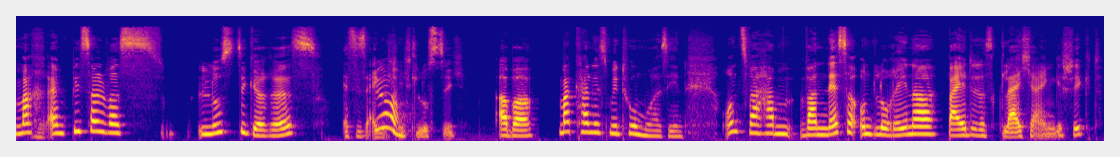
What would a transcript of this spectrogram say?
mache ein bisschen was Lustigeres. Es ist eigentlich Ja. nicht lustig, aber man kann es mit Humor sehen. Und zwar haben Vanessa und Lorena beide das gleiche eingeschickt.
